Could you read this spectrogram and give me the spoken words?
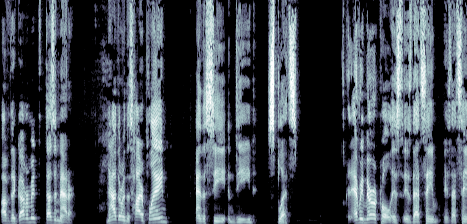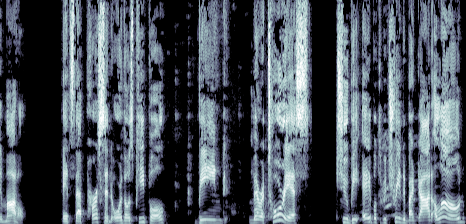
of the government, doesn't matter. Now they're in this higher plane, and the sea indeed splits. And every miracle is, is that same, is that same model. It's that person or those people being meritorious to be able to be treated by God alone,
